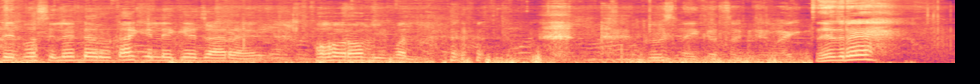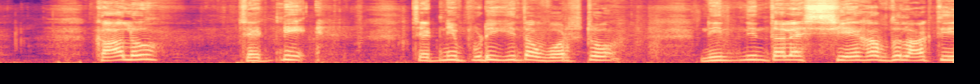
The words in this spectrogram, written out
देखो सिलेंडर उठा के लेके जा रहा है पावर ऑफ विमल कुछ नहीं कर सकते भाई ಸ್ನೇಹಿತರೆ ಕಾಲು ಚಟ್ನಿ ಚಟ್ನಿ ಪುಡಿಗಿಂತ ವರ್ಸ್ಟು ನಿಂತು ನಿಂತಲೇ ಶೇಖ್ ಅಬ್ದುಲ್ ಆಗ್ತಿ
